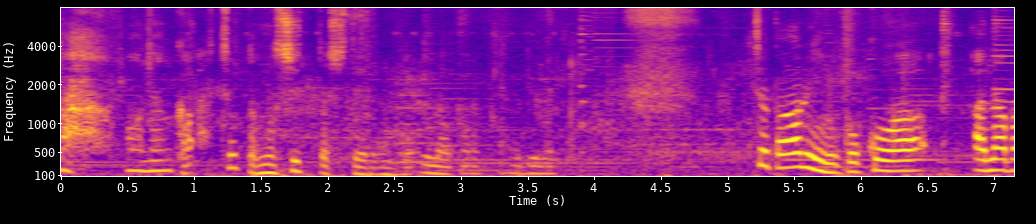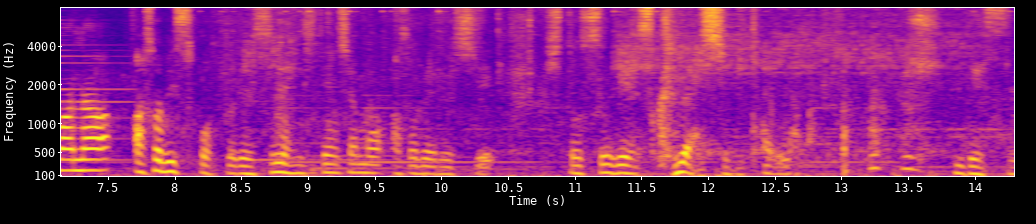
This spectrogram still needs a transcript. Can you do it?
あ、もうなんか、ちょっとムシッとしてるんで、今から帰ります。ちょっとある意味ここは穴場な遊びスポットですね。自転車も遊べるし、人すげえ少ないし、みたいな。です。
